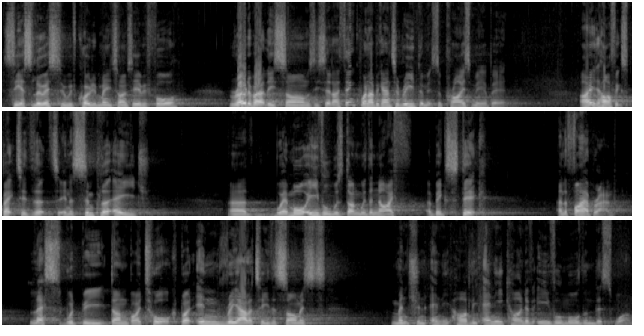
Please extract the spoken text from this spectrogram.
C.S. Lewis, who we've quoted many times here before, wrote about these Psalms. He said, I think when I began to read them, it surprised me a bit. I had half expected that in a simpler age, uh, where more evil was done with a knife, a big stick, and a firebrand, less would be done by talk. But in reality, the psalmists mention any, hardly any kind of evil more than this one,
